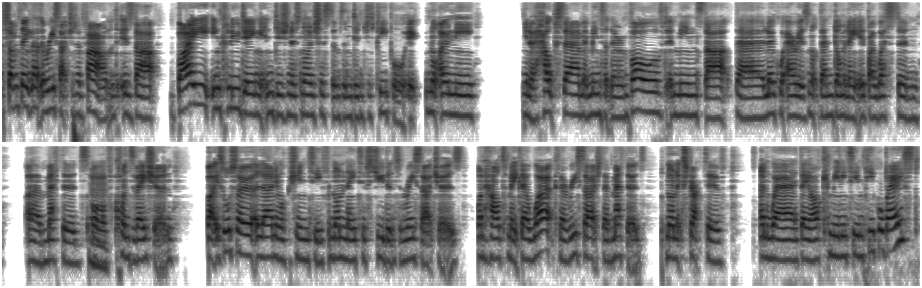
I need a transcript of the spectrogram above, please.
something that the researchers had found is that by including indigenous knowledge systems and indigenous people, it not only you know helps them it means that they're involved it means that their local area is not then dominated by western uh, methods mm. of conservation but it's also a learning opportunity for non native students and researchers on how to make their work, their research, their methods non extractive and where they are community and people based.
